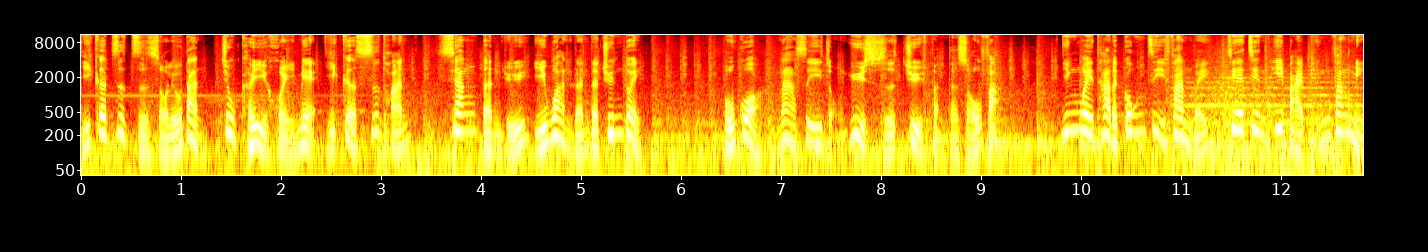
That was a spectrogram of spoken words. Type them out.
一个质子手榴弹就可以毁灭一个师团，相等于一万人的军队。不过，那是一种玉石俱焚的手法，因为它的攻击范围接近一百平方米，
